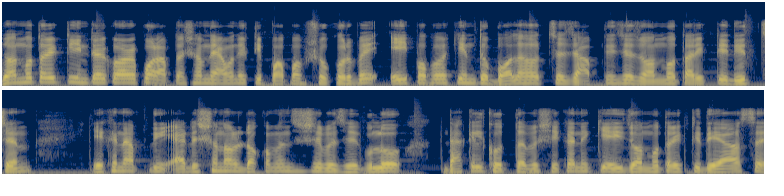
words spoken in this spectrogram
জন্ম তারিখটি এন্টার করার পর আপনার সামনে এমন একটি পপ আপ শো করবে। এই পপ আপে কিন্তু বলা হচ্ছে যে আপনি যে জন্ম তারিখটি দিচ্ছেন, এখানে আপনি অ্যাডিশনাল ডকুমেন্টস হিসেবে যেগুলো দাখিল করতে হবে, সেখানে কি এই জন্ম তারিখটি দেওয়া আছে?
